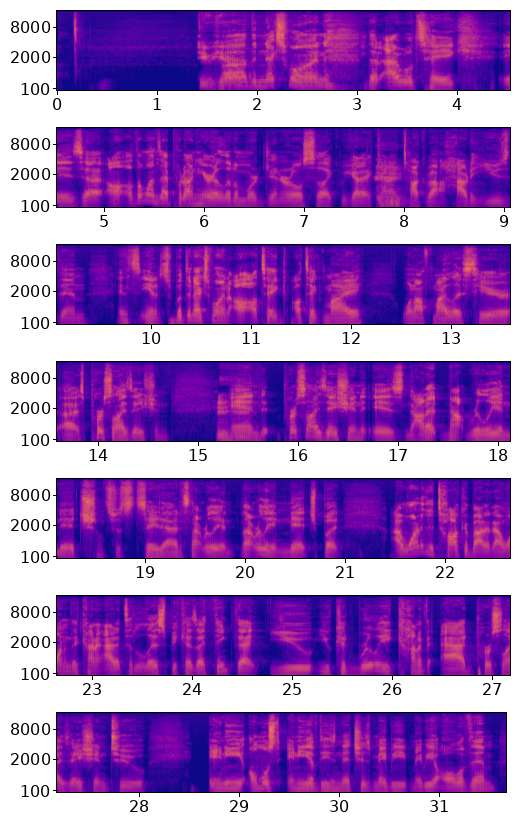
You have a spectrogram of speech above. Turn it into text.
do here? Uh, the next one that I will take is uh, all, all, the ones I put on here are a little more general. So like we got to kind of mm. talk about how to use them, and you know. So, but the next one I'll, I'll, take I'll take my one off my list here uh, is personalization. Mm-hmm. And personalization is not a not really a niche. Let's just say that it's not really a, not really a niche, but I wanted to talk about it. I wanted to kind of add it to the list because I think that you you could really kind of add personalization to any almost any of these niches, maybe maybe all of them.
